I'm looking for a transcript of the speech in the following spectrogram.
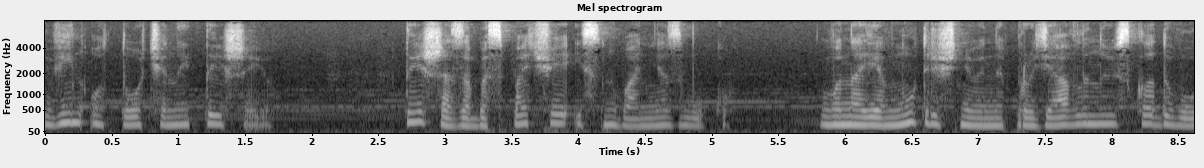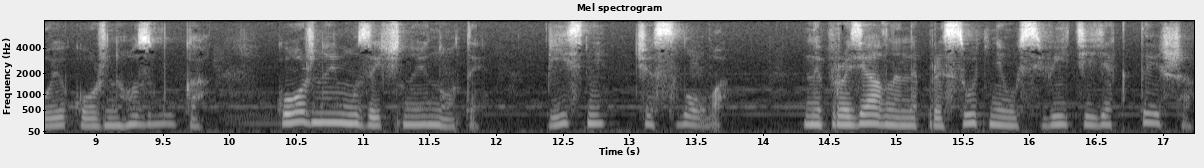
він оточений тишею. Тиша забезпечує існування звуку. Вона є внутрішньою непроявленою складовою кожного звука, кожної музичної ноти, пісні чи слова, непроявлене присутнє у світі як тиша.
